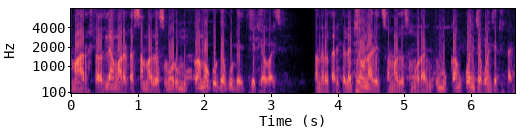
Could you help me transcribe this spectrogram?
महाराष्ट्रातल्या मराठा समाजासमोर मुक्काम कुठं कुठं आहेत हे ठेवायचं. पंधरा तारखेला ठेवणार आहेत समाजासमोर आम्ही. तो मुक्काम कोणत्या कोणत्या ठिकाणी?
